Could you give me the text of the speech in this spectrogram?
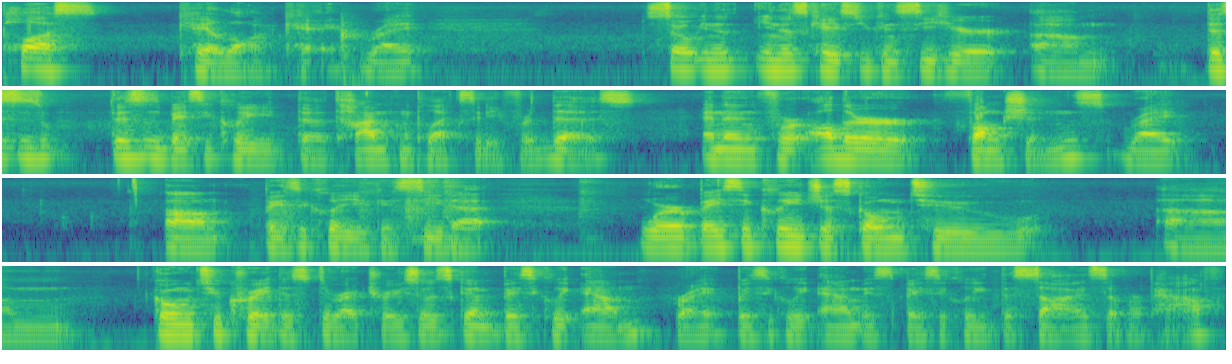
plus k log k, right? So in, in this case, you can see here, um, this is this is basically the time complexity for this. And then for other functions, right, um, basically you can see that we're basically just going to um, going to create this directory. So it's going to basically m, right? Basically m is basically the size of our path.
